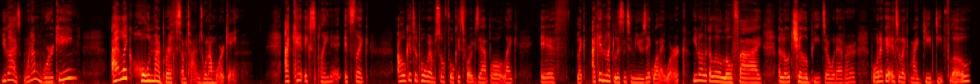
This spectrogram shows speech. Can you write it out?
You guys, when I'm working, I like hold my breath sometimes when I'm working. I can't explain it. It's like I'll get to the point where I'm so focused, for example, like if like I can like listen to music while I work, you know, like a little lo-fi, a little chill beats or whatever. But when I get into like my deep, deep flow,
